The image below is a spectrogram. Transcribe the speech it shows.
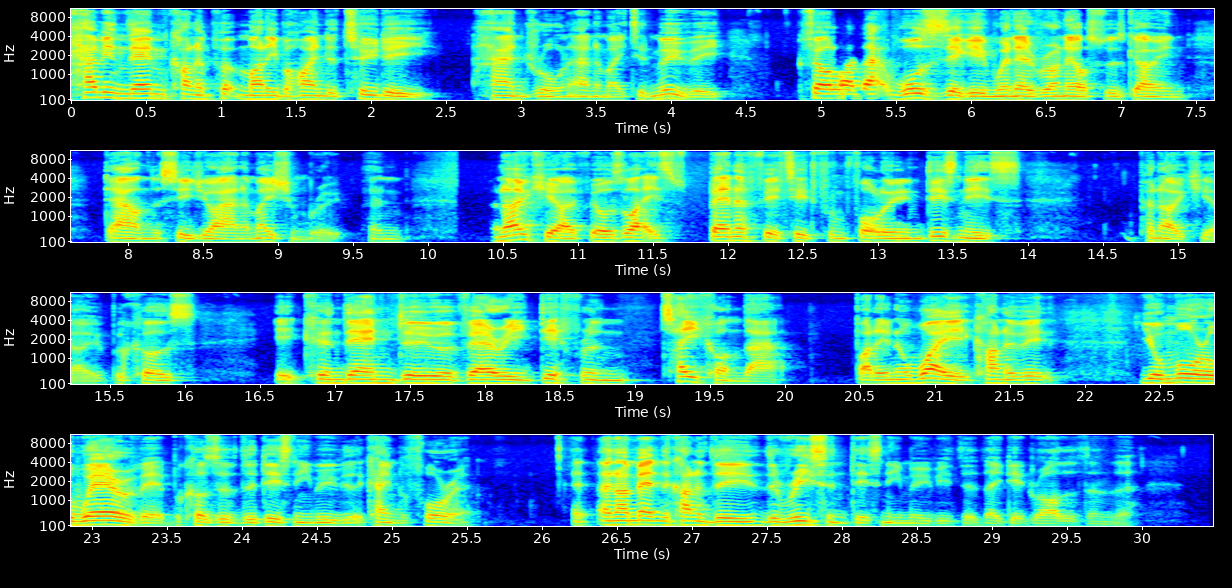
having them kind of put money behind a 2D hand drawn animated movie felt like that was zigging when everyone else was going down the CGI animation route. And Pinocchio feels like it's benefited from following Disney's Pinocchio because it can then do a very different take on that. But in a way, it kind of it you're more aware of it because of the Disney movie that came before it. And I meant the kind of the the recent Disney movie that they did rather than the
